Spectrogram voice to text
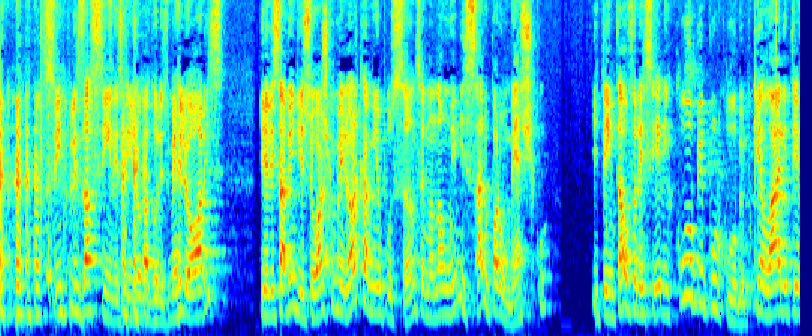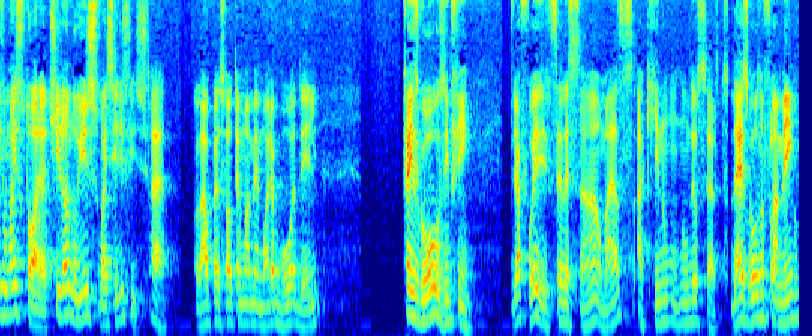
Simples assim, eles têm jogadores melhores e eles sabem disso. Eu acho que o melhor caminho para o Santos é mandar um emissário para o México e tentar oferecer ele clube por clube, porque lá ele teve uma história. Tirando isso, vai ser difícil. É. Lá o pessoal tem uma memória boa dele. Fez gols, enfim. Já foi seleção, mas aqui não, não deu certo. 10 gols no Flamengo,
